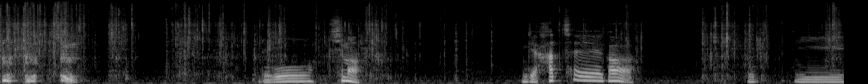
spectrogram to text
그리고 치마 이게 하체가 이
